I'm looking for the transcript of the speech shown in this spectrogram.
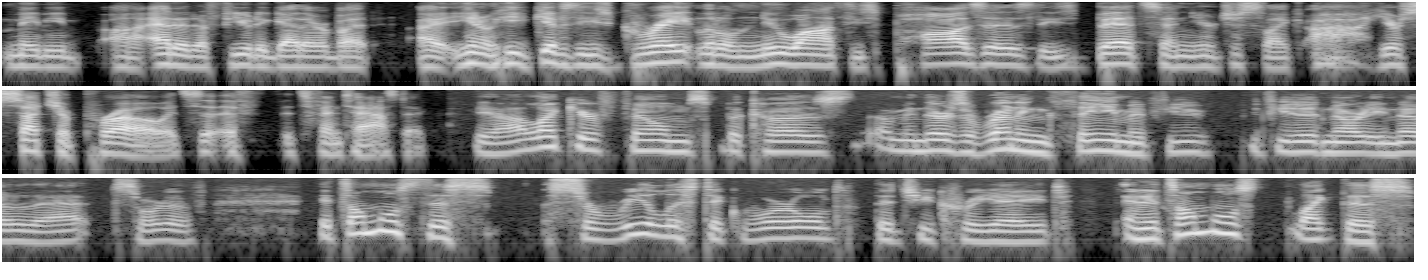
maybe uh, edit a few together, but uh, you know, he gives these great little nuance, these pauses, these bits, and you're just like, ah, you're such a pro. It's it's fantastic. Yeah, I like your films because I mean, there's a running theme. If you if you didn't already know that, sort of, it's almost this surrealistic world that you create, and it's almost like this.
